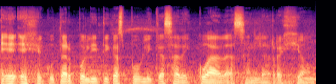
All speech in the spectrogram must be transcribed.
eh, ejecutar políticas públicas adecuadas en la región.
